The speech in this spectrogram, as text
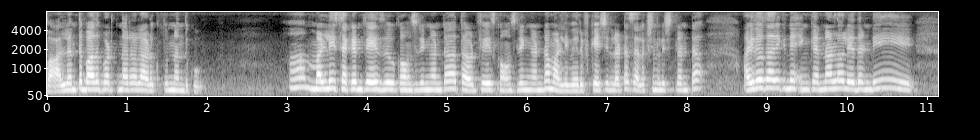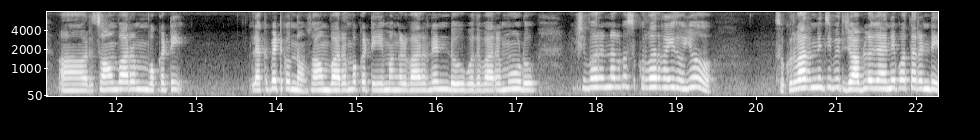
వాళ్ళెంత బాధపడుతున్నారో అలా అడుగుతున్నందుకు. మళ్ళీ సెకండ్ ఫేజ్ కౌన్సిలింగ్ అంట థర్డ్ ఫేజ్ కౌన్సిలింగ్ అంట మళ్ళీ వెరిఫికేషన్లు అంట సెలక్షన్ లిస్టులు అంట ఐదో తారీఖునే ఇంకెన్నాళ్ళో లేదండి సోమవారం ఒకటి లెక్క పెట్టుకుందాం. సోమవారం ఒకటి మంగళవారం రెండు బుధవారం మూడు లక్షవారం నాలుగు శుక్రవారం ఐదు. అయ్యో! శుక్రవారం నుంచి మీరు జాబ్లో జాయిన్ అయిపోతారండి.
